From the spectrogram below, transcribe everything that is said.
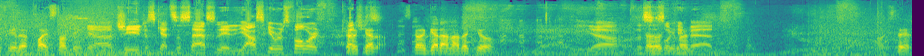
Okay, the fight starting. yeah, G just gets assassinated. Yao skewers forward, Gonna get, it's gonna get another kill. Yeah, this Shadow is looking Demon. bad. Oh, it's dead.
